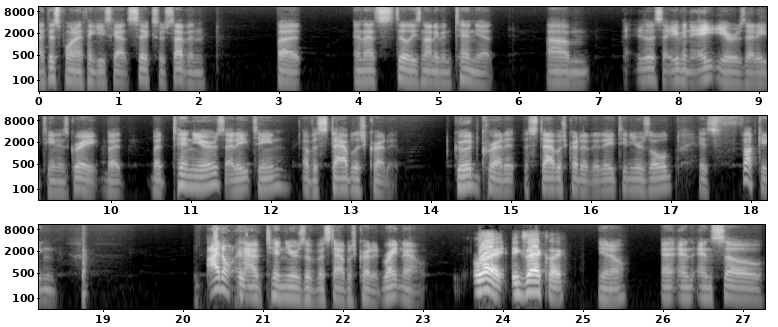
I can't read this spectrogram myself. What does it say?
At this point, I think he's got six or seven, but, and that's still, he's not even 10 yet. Um, let's say even eight years at 18 is great, but, but 10 years at 18 of established credit, good credit, established credit at 18 years old is fucking. I don't have 10 years of established credit right now, right, exactly. you know? And, and, and so,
